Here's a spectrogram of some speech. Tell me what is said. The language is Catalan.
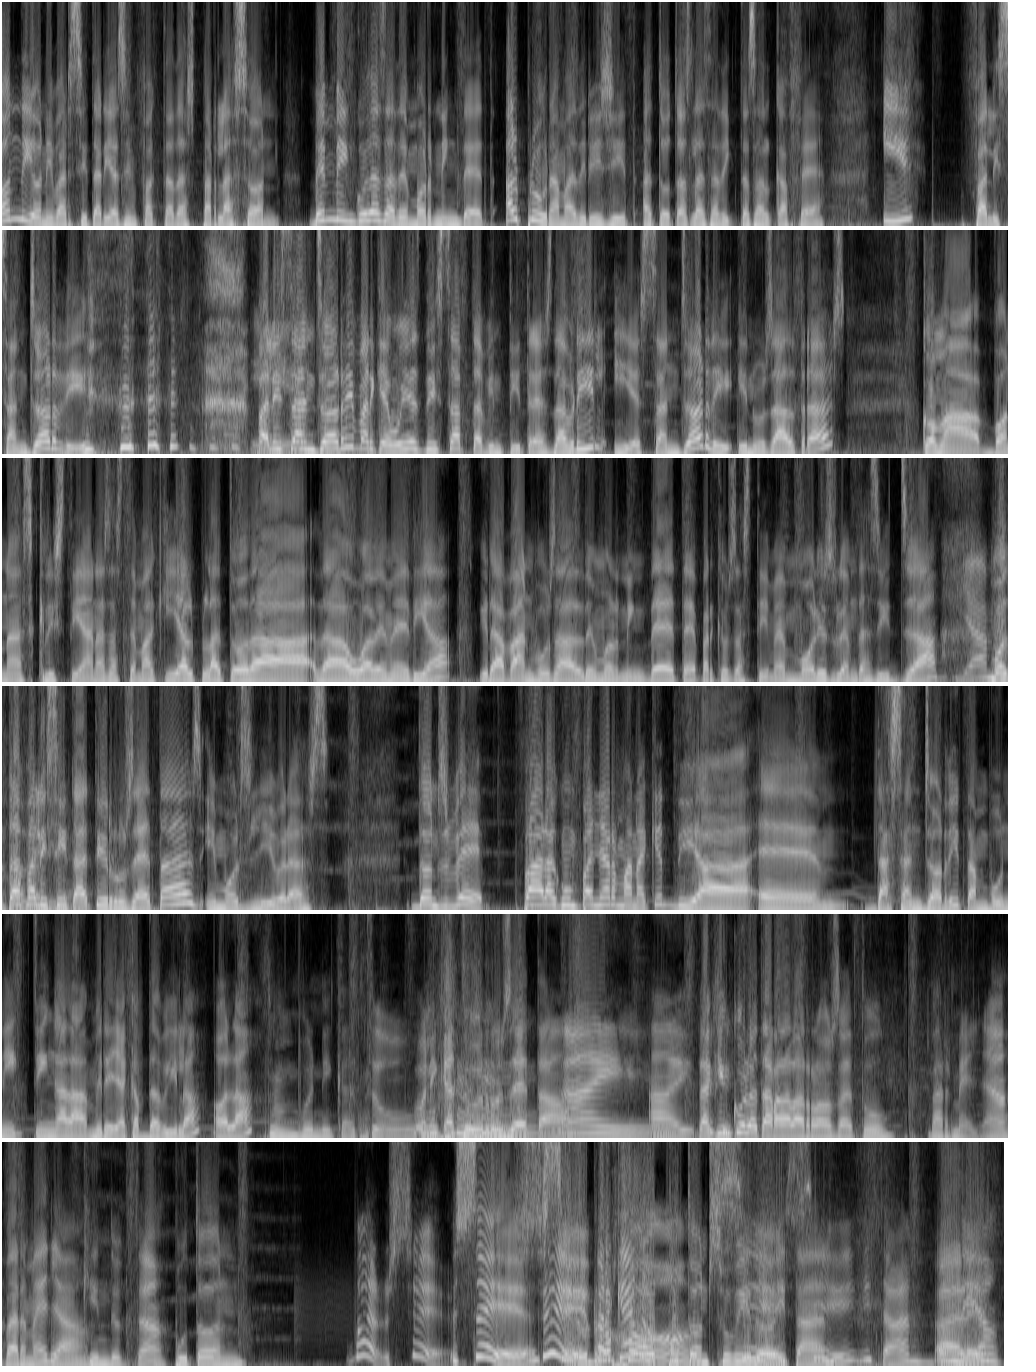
Bon dia, universitàries infectades per la son. Benvingudes a The Morning Dead, el programa dirigit a totes les addictes al cafè. I Feliç Sant Jordi! Feliç Sant Jordi perquè avui és dissabte 23 d'abril i és Sant Jordi i nosaltres com a bones cristianes estem aquí al plató de, de UAB Media gravant-vos el The Morning Dead eh, perquè us estimem molt i us volem desitjar Ja molta felicitat i rosetes i molts llibres. Doncs bé, per acompanyar-me en aquest dia eh, de Sant Jordi tan bonic, tinc a la Mireia Capdevila. Hola. Bonica tu. Bonica tu, Roseta. Ai. Ai, de quin color t'agrada la rosa, tu? Vermella. Vermella? Quin dubte. Putón? Bueno, sí. Sí, Sí, un per què no? putón subido, sí, i tant. Sí, i tant. Bon Vale. dia.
